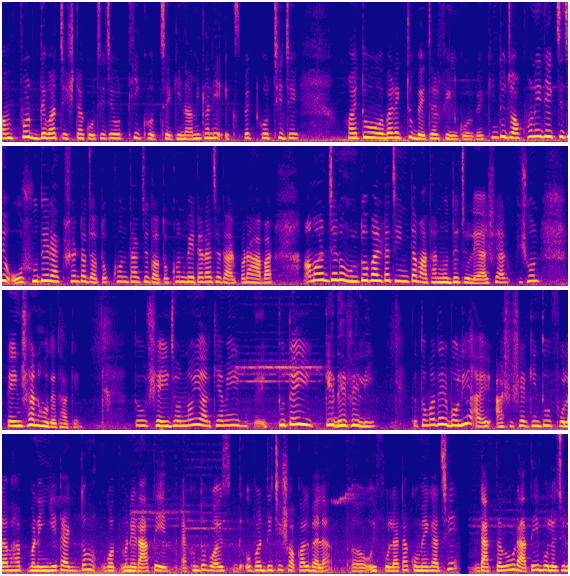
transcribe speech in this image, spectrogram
কমফোর্ট দেওয়ার চেষ্টা করছি যে ও ঠিক হচ্ছে কি না আমি খালি এক্সপেক্ট করছি যে হয়তো এবার একটু বেটার ফিল করবে। কিন্তু যখনই দেখছি যে ওষুধের অ্যাকশনটা যতক্ষণ থাকছে, ততক্ষণ বেটার আছে, তারপরে আবার আমার যেন উল্টোপাল্টা চিন্তা মাথার মধ্যে চলে আসে আর ভীষণ টেনশান হতে থাকে। তো সেই জন্যই আর কি আমি একটুতেই কেঁদে ফেলি। তো তোমাদের বলি আশিসের কিন্তু ফোলাভাব মানে ইয়েটা একদম মানে রাতে, এখন তো ভয়েস ওভার দিচ্ছি সকালবেলা ওই ফোলাটা কমে গেছে। ডাক্তারবাবু রাতেই বলেছিল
